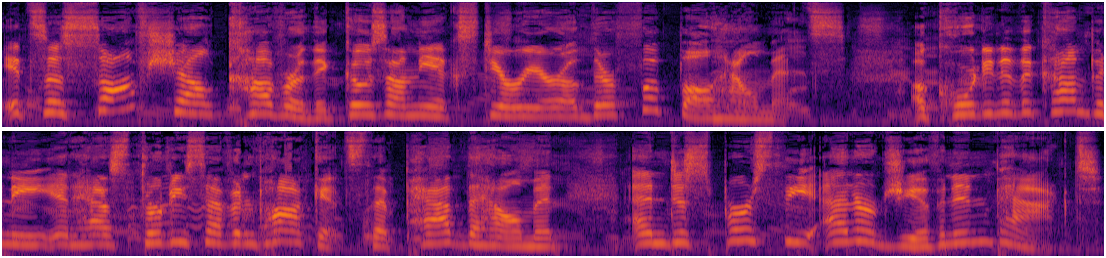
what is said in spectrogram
It's a soft shell cover that goes on the exterior of their football helmets. According to the company, it has 37 pockets that pad the helmet and disperse the energy of an impact.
